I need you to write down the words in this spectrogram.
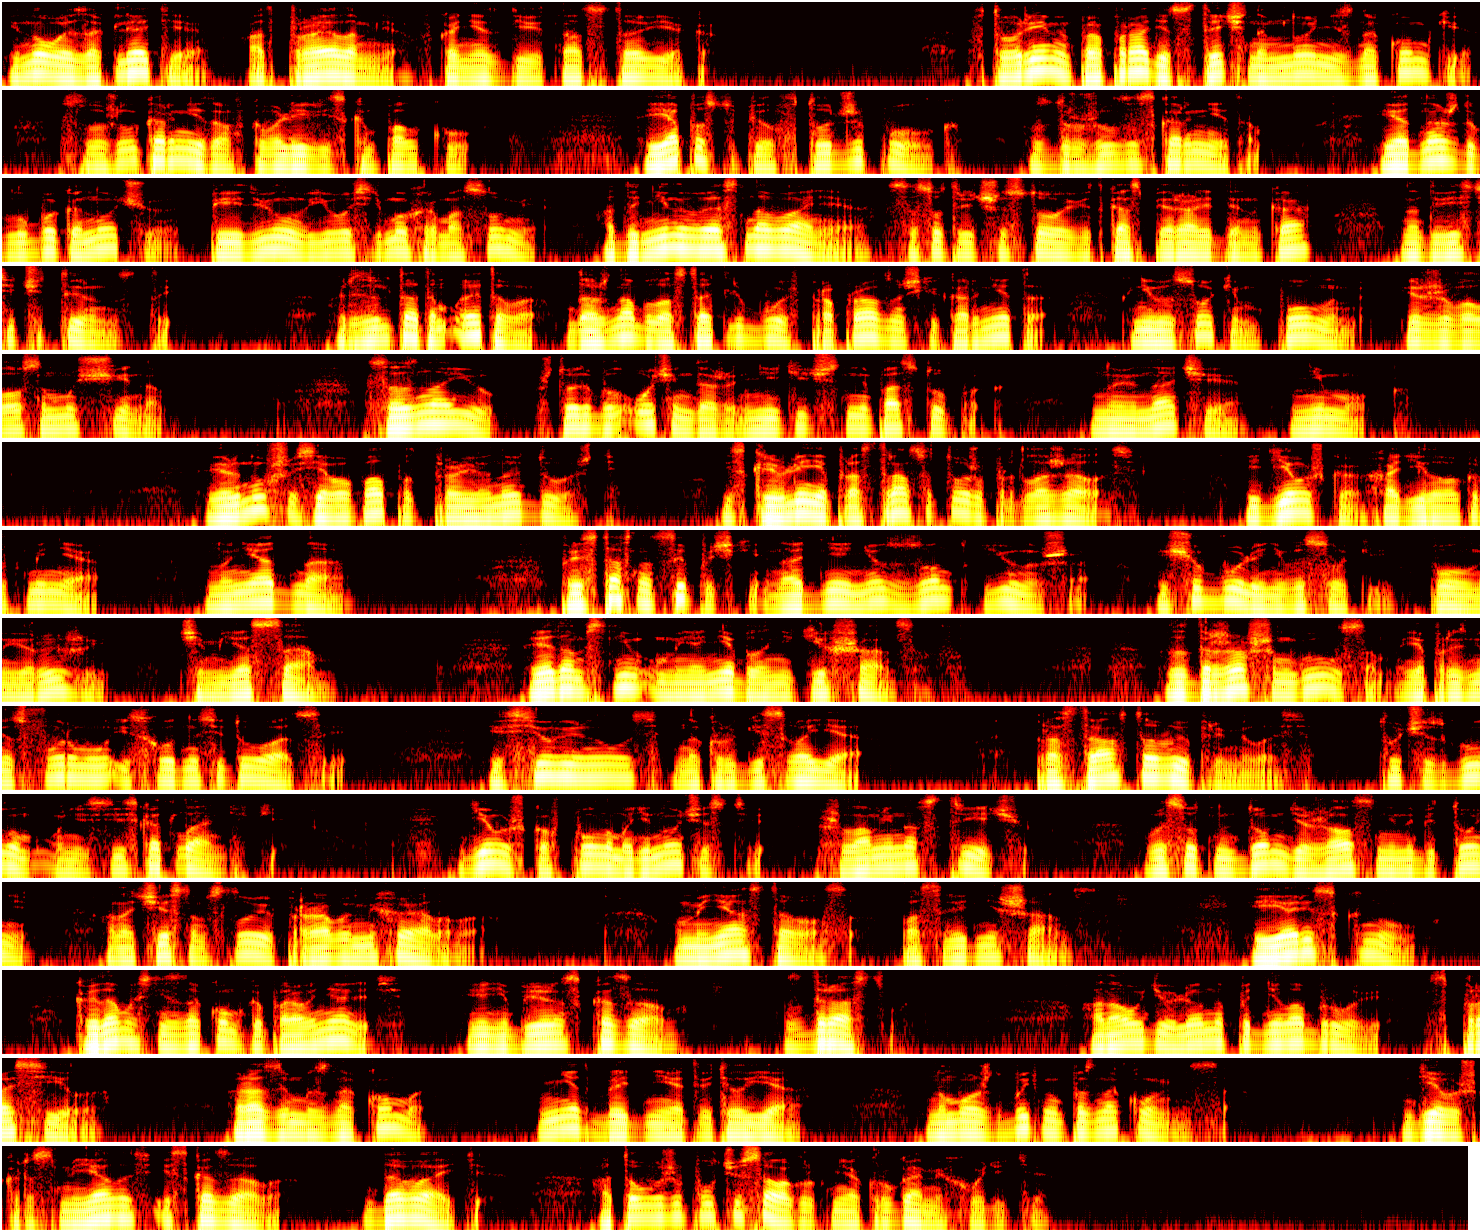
И новое заклятие отправило меня в конец 19 века. В то время прапрадед, встреченный мной незнакомки, служил корнетом в кавалерийском полку. Я поступил в тот же полк, сдружился с корнетом, и однажды глубокой ночью передвинул в его седьмой хромосоме адениновые основания с 136 витка спирали ДНК на 214. Результатом этого должна была стать любовь праправнучки Корнета к невысоким, полным и ржеволосым мужчинам. Сознаю, что это был очень даже неэтичный поступок, но иначе не мог. Вернувшись, я попал под проливной дождь. Искривление пространства тоже продолжалось. и девушка ходила вокруг меня, но не одна. Пристав на цыпочки, над ней нес зонт юноша, еще более невысокий, полный и рыжий, чем я сам. Рядом с ним у меня не было никаких шансов. Задрожавшим голосом я произнес формулу исходной ситуации, и все вернулось на круги своя. Пространство выпрямилось, тучи с гулом унеслись к Атлантике. Девушка в полном одиночестве шла мне навстречу. Высотный дом держался не на бетоне, а на честном слое прораба Михайлова. У меня оставался последний шанс. И я рискнул. Когда мы с незнакомкой поравнялись, я небрежно сказал «Здравствуй». Она удивленно подняла брови, спросила «Разве мы знакомы?» «Нет, бледнее», — ответил я. «Но, может быть, мы познакомимся». Девушка рассмеялась и сказала «Давайте, а то вы уже полчаса вокруг меня кругами ходите».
